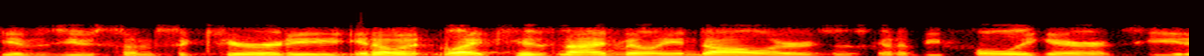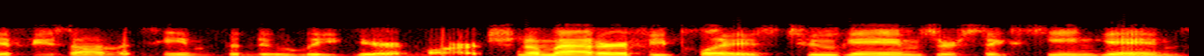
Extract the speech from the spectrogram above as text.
gives you some security. You know, it, like his nine million dollars is going to be fully guaranteed if he's on the team the new league year in March, no matter if he plays two games or 16 games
